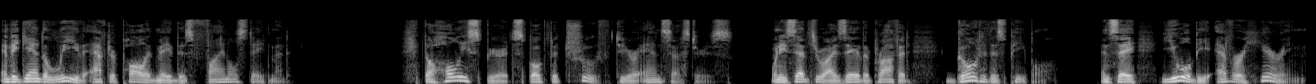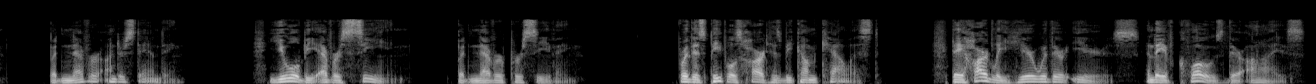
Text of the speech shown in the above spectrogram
and began to leave after paul had made this final statement. The holy spirit spoke the truth to your ancestors when he said through isaiah the prophet go to this people and say you will be ever hearing but never understanding. You will be ever seeing but never perceiving. For this people's heart has become calloused. They hardly hear with their ears and they have closed their eyes.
